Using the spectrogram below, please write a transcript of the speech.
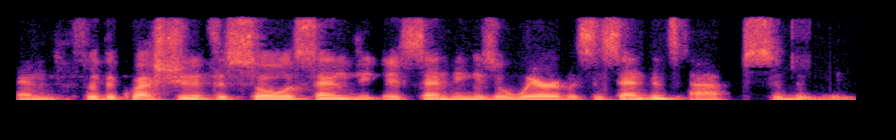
And for the question if the soul ascending, ascending is aware of its ascendance, absolutely.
